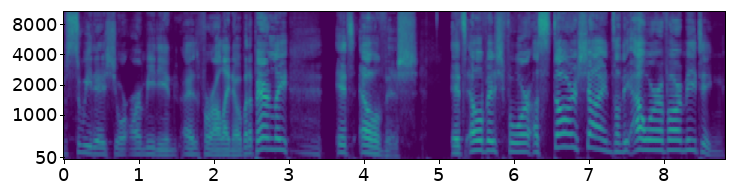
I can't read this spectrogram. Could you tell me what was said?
Swedish or Armenian, for all I know, but apparently it's Elvish. It's Elvish for a star shines on the hour of our meeting.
